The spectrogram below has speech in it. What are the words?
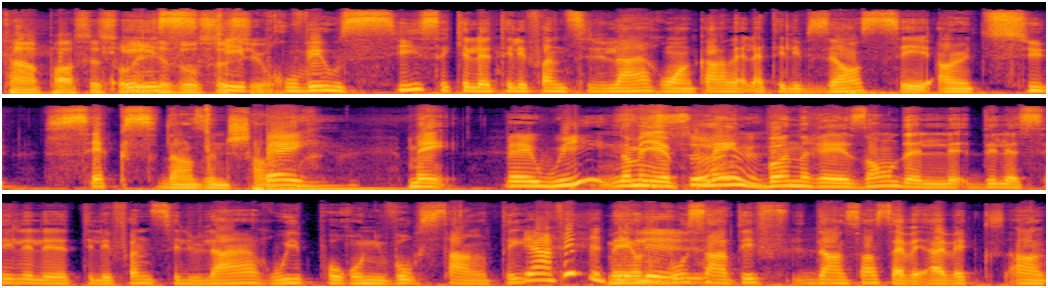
temps passé sur les réseaux ce qui est sociaux. prouvé aussi, c'est que le téléphone cellulaire ou encore la, la télévision, c'est un tu sexe dans une chambre. Ben, Mais ben oui. non, mais il y a plein de bonnes raisons de, de laisser le, le téléphone cellulaire, oui, pour au niveau santé. En fait, mais au niveau santé, dans le sens avec, avec en-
